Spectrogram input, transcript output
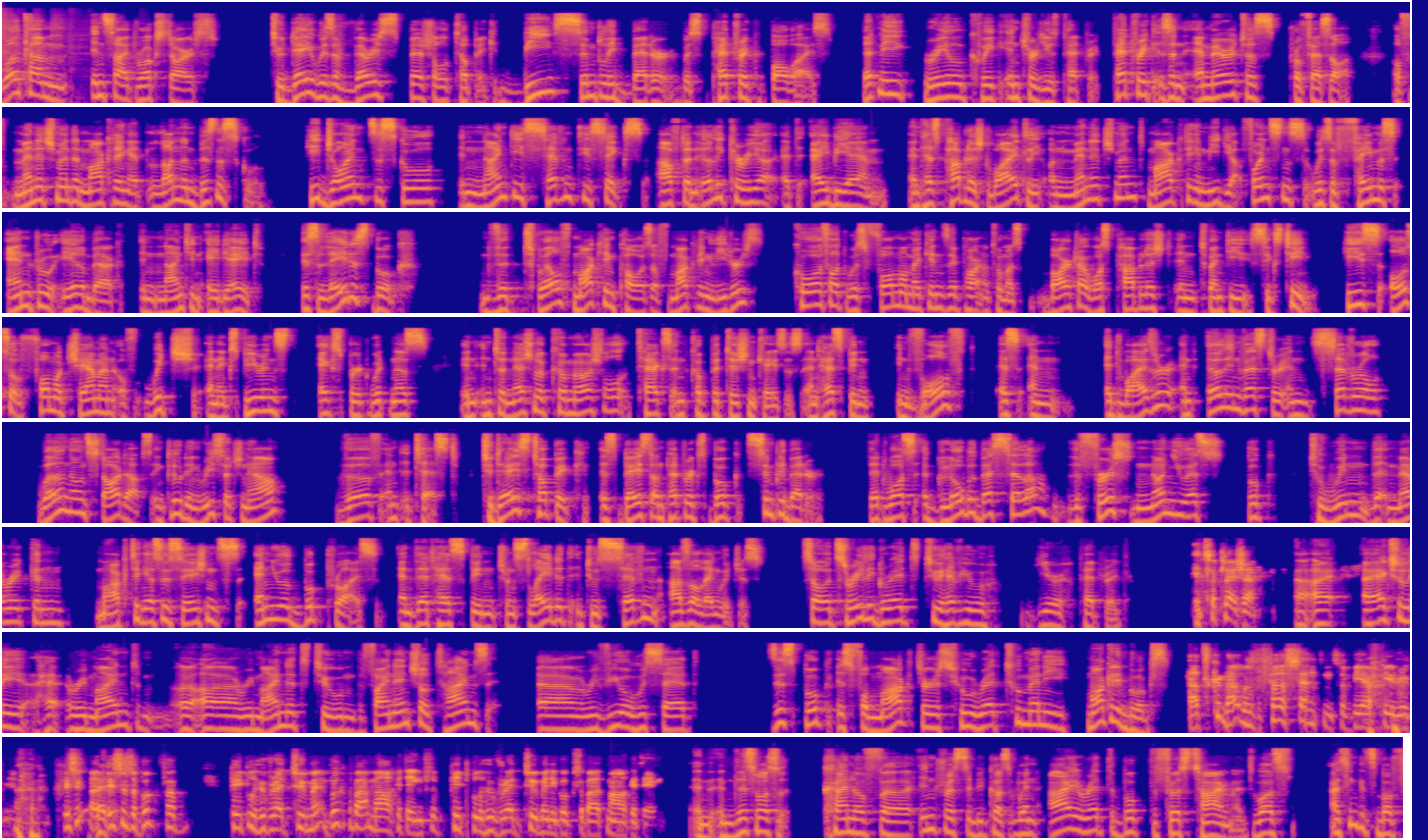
Welcome inside Rockstars. Today with a very special topic, Be Simply Better with Patrick Barwise. Let me real quick introduce Patrick. Patrick is an emeritus professor of management and marketing at London Business School. He joined the school in 1976 after an early career at IBM and has published widely on management, marketing, and media. For instance, with the famous Andrew Ehrenberg in 1988. His latest book, The 12 Marketing Powers of Marketing Leaders, co authored with former McKinsey partner Thomas Barta, was published in 2016. He's also a former chairman of Which, an experienced expert witness in international commercial, tax, and competition cases, and has been involved as an advisor and early investor in several well known startups, including Research Now, Verve, and Attest. Today's topic is based on Patrick's book, Simply Better, that was a global bestseller, the first non US book to win the American Marketing Association's annual book prize, and that has been translated into seven other languages. So it's really great to have you here, Patrick. It's a pleasure. I I actually remind uh, uh, reminded to the Financial Times uh, reviewer who said this book is for marketers who read too many marketing books. That's that was the first sentence of the FT review. this, is, uh, this is a book for people who've read too many book about marketing for people who've read too many books about marketing. And and this was kind of uh, interesting because when I read the book the first time, it was I think it's about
